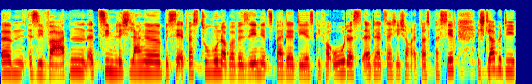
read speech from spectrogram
Ähm, sie warten äh, ziemlich lange, bis sie etwas tun, aber wir sehen jetzt bei der DSGVO, dass äh, tatsächlich auch etwas passiert. Ich glaube, die,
